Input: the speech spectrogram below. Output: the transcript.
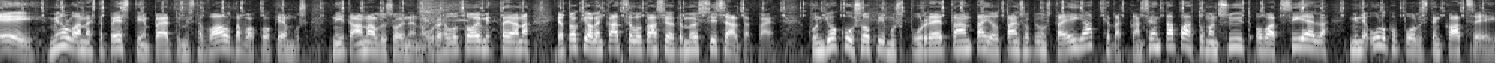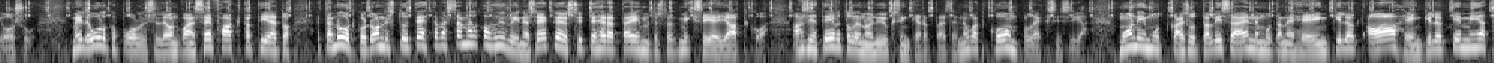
Ei. Minulla on näistä pestien päättymistä valtava kokemus niitä analysoineena urheilutoimittajana ja toki olen katsellut asioita myös sisältäpäin. Kun joku sopimus puretaan tai jotain sopimusta ei jatketakaan, sen tapahtuman syyt ovat siellä, minne ulkopuolisten katse ei osu. Meille ulkopuolisille on vain se faktatieto, että Nordgård onnistui tehtävässä melko hyvin ja se sitten herättää ihmetystä, että miksi ei jatkoa. Asiat eivät ole noin yksinkertaisia, ne ovat kompleksisia. Monimutkaisuutta lisää ennen muuta ne henkilö, A, henkilökemiat,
